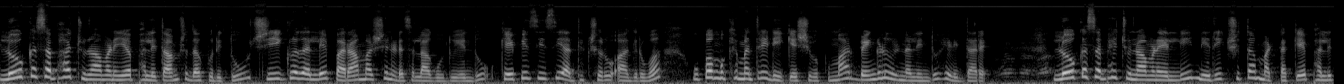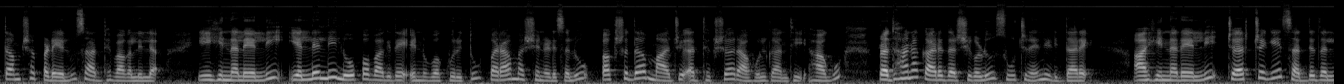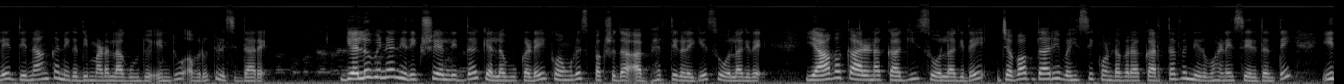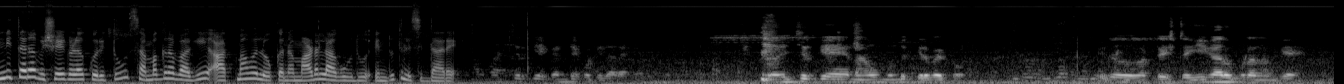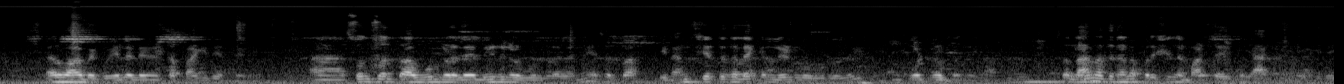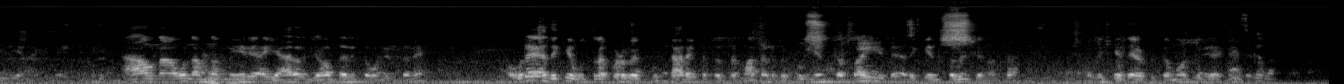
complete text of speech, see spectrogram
ಲೋಕಸಭಾ ಚುನಾವಣೆಯ ಫಲಿತಾಂಶದ ಕುರಿತು ಶೀಘ್ರದಲ್ಲೇ ಪರಾಮರ್ಶೆ ನಡೆಸಲಾಗುವುದು ಎಂದು ಕೆಪಿಸಿಸಿ ಅಧ್ಯಕ್ಷರೂ ಆಗಿರುವ ಉಪಮುಖ್ಯಮಂತ್ರಿ ಡಿಕೆ ಶಿವಕುಮಾರ್ ಬೆಂಗಳೂರಿನಲ್ಲಿಂದು ಹೇಳಿದ್ದಾರೆ. ಲೋಕಸಭೆ ಚುನಾವಣೆಯಲ್ಲಿ ನಿರೀಕ್ಷಿತ ಮಟ್ಟಕ್ಕೆ ಫಲಿತಾಂಶ ಪಡೆಯಲು ಸಾಧ್ಯವಾಗಲಿಲ್ಲ. ಈ ಹಿನ್ನೆಲೆಯಲ್ಲಿ ಎಲ್ಲೆಲ್ಲಿ ಲೋಪವಾಗಿದೆ ಎನ್ನುವ ಕುರಿತು ಪರಾಮರ್ಶೆ ನಡೆಸಲು ಪಕ್ಷದ ಮಾಜಿ ಅಧ್ಯಕ್ಷ ರಾಹುಲ್ ಗಾಂಧಿ ಹಾಗೂ ಪ್ರಧಾನ ಕಾರ್ಯದರ್ಶಿಗಳು ಸೂಚನೆ ನೀಡಿದ್ದಾರೆ. ಆ ಹಿನ್ನೆಲೆಯಲ್ಲಿ ಚರ್ಚೆಗೆ ಸದ್ಯದಲ್ಲೇ ದಿನಾಂಕ ನಿಗದಿ ಮಾಡಲಾಗುವುದು ಎಂದು ಅವರು ತಿಳಿಸಿದ್ದಾರೆ. ಗೆಲುವಿನ ನಿರೀಕ್ಷೆಯಲ್ಲಿದ್ದ ಕೆಲವು ಕಡೆ ಕಾಂಗ್ರೆಸ್ ಪಕ್ಷದ ಅಭ್ಯರ್ಥಿಗಳಿಗೆ ಸೋಲಾಗಿದೆ. ಯಾವ ಕಾರಣಕ್ಕಾಗಿ ಸೋಲಾಗಿದೆ? ಜವಾಬ್ದಾರಿ ವಹಿಸಿಕೊಂಡವರ ಕರ್ತವ್ಯ ನಿರ್ವಹಣೆ ಸೇರಿದಂತೆ ಇನ್ನಿತರ ವಿಷಯಗಳ ಕುರಿತು ಸಮಗ್ರವಾಗಿ ಆತ್ಮಾವಲೋಕನ ಮಾಡಲಾಗುವುದು ಎಂದು ತಿಳಿಸಿದ್ದಾರೆ. ನಾವು ಮುಂದಕ್ಕೆ ಇರಬೇಕು ಇದು ಅಟ್ಲೀಸ್ಟ್ ಕೂಡ ನಮಗೆ ಅರಿವಾಗಬೇಕು. ಎಲ್ಲೆಲ್ಲಿ ತಪ್ಪಾಗಿದೆ ಅಂತೇಳಿ ಸ್ವಂತ ಸ್ವಂತ ಊರುಗಳಲ್ಲೇ, ಲೀಡರ್ಗಳ ಊರುಗಳಲ್ಲೇ ಸ್ವಲ್ಪ ಈ ನನ್ನ ಕ್ಷೇತ್ರದಲ್ಲೇ ಕೆಲವು ಲೀಡರ್ಗಳ ಊರುಗಳಲ್ಲಿ ಓಟ್ಗಳು ಬಂದಿಲ್ಲ. ಸೊ ನಾನು ಅದನ್ನೆಲ್ಲ ಪರಿಶೀಲನೆ ಮಾಡ್ತಾ ಇದ್ದೆ. ಯಾಕೆ ಹೀಗಾಗಿದೆ, ಏನಾಗಿದೆ ನಾವು ನಾವು ನಮ್ಮ ನಮ್ಮ ಏರಿಯಾ ಯಾರು ಜವಾಬ್ದಾರಿ ತಗೊಂಡಿರ್ತಾರೆ, ಅವರೇ ಅದಕ್ಕೆ ಉತ್ತರ ಕೊಡಬೇಕು, ಕಾರ್ಯಕರ್ತರ ಹತ್ರ ಮಾತಾಡಬೇಕು, ಏನ್ ತಪ್ಪಾಗಿದೆ ಅದಕ್ಕೆ ಏನು ಸೊಲ್ಯೂಷನ್ ಅಂತ. ಅದಕ್ಕೆ they have to come out with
